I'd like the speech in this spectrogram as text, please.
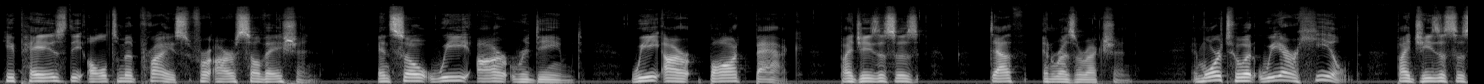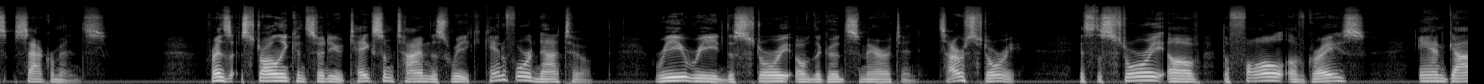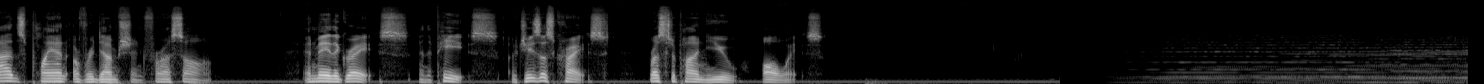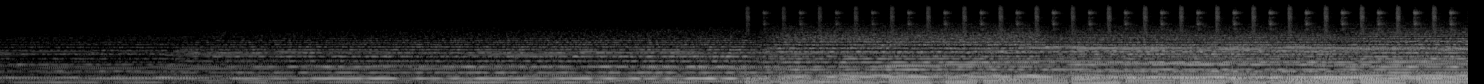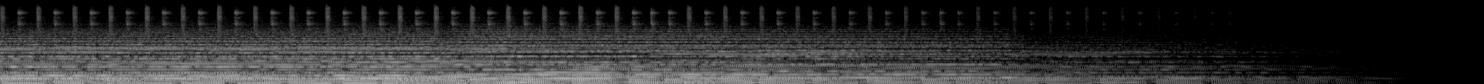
he pays the ultimate price for our salvation. And so we are redeemed. We are bought back by Jesus' death and resurrection. And more to it, we are healed by Jesus' sacraments. Friends, strongly consider you take some time this week. Can't afford not to. Reread the story of the Good Samaritan. It's our story. It's the story of the fall of grace and God's plan of redemption for us all. And may the grace and the peace of Jesus Christ rest upon you always.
